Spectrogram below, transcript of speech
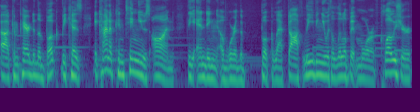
uh, compared to the book because it kind of continues on the ending of where the book left off, leaving you with a little bit more of closure.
